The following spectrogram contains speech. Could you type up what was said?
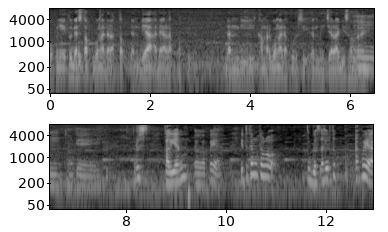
gue punya itu desktop gue nggak ada laptop. Dan dia ada laptop gitu. Dan di kamar gue nggak ada kursi dan meja lagi soalnya. Hmm, oke. Terus kalian eh, apa ya? Itu kan kalau tugas akhir tuh apa ya?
